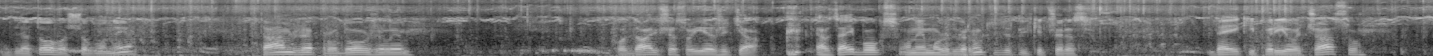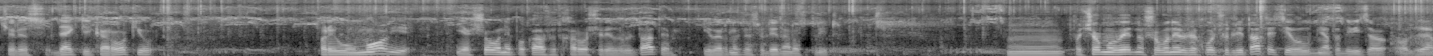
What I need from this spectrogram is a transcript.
для того, щоб вони там вже продовжили подальше своє життя. А в цей бокс вони можуть вернутися тільки через деякий період часу, через декілька років. При умові, якщо вони покажуть хороші результати і вернуться сюди на розпліт. М, По чому видно, що вони вже хочуть літати, ці голубнята. Дивіться, отже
